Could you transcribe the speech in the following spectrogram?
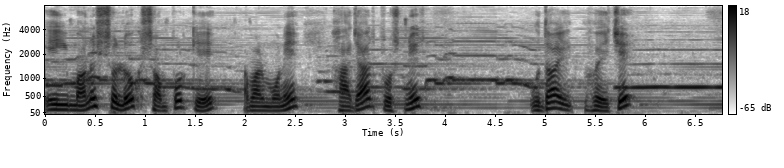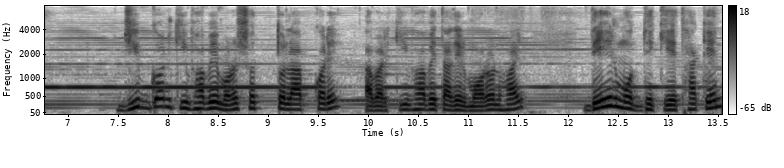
এই মনুষ্য লোক সম্পর্কে আমার মনে হাজার প্রশ্নের উদয় হয়েছে। জীবগণ কীভাবে মনুষ্যত্ব লাভ করে, আবার কীভাবে তাদের মরণ হয়, দেহের মধ্যে কে থাকেন,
